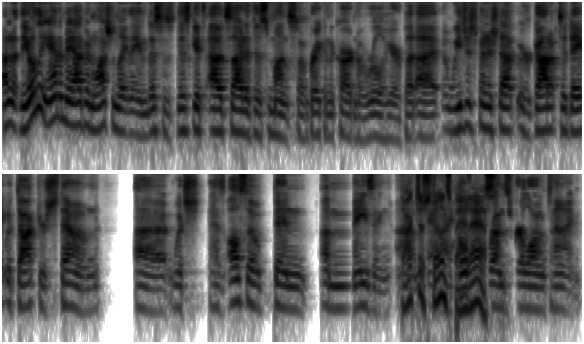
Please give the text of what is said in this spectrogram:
I don't know. The only anime I've been watching lately, and this is this gets outside of this month, so I'm breaking the cardinal rule here. But uh, we just finished up or got up to date with Doctor Stone, uh, which has also been amazing. Doctor um, Stone's badass. runs for a long time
